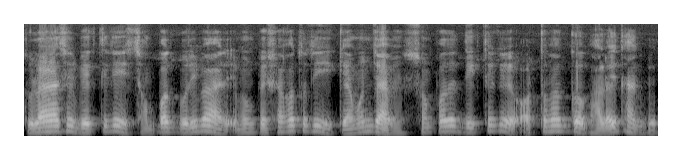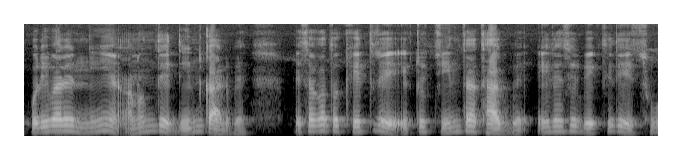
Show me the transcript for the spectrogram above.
তুলা রাশির ব্যক্তিদের সম্পদ পরিবার এবং পেশাগত দিক কেমন যাবে? সম্পদের দিক থেকে অর্থভাগ্য ভালোই থাকবে। পরিবারের নিয়ে আনন্দে দিন কাটবে। পেশাগত ক্ষেত্রে একটু চিন্তা থাকবে। এই রাশির ব্যক্তিদের শুভ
